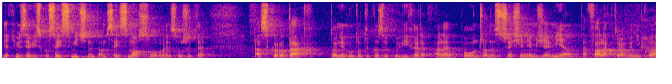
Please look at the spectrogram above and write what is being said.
jakimś zjawisku sejsmicznym, tam seismos słowo jest użyte, a skoro tak, to nie był to tylko zwykły wicher, ale połączony z trzęsieniem ziemi, a ta fala, która wynikła,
